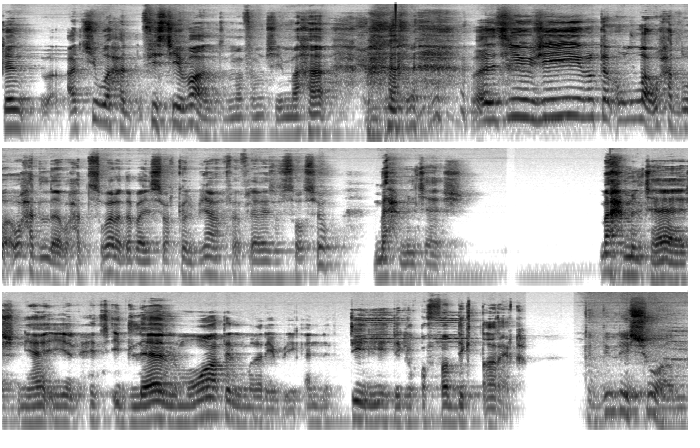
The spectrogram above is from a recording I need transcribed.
كان هادشي واحد festival ما فهمتي ما هادشي جايين والله واحد واحد واحد التصويره دابا ي circule bien في les réseaux sociaux ما حملتهاش. ما حملتهاش نهائيا حيت إدلال المواطن المغربي انك دير ليه ديك القفة بديك الطريقة كدير ليه الشوهم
